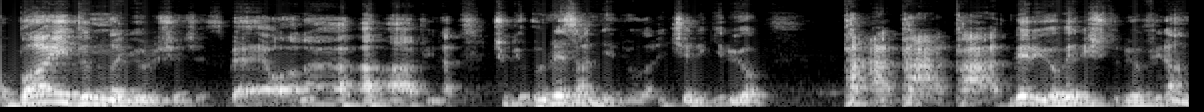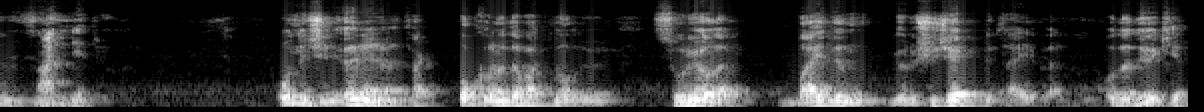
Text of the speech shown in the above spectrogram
Biden'la görüşeceğiz. Ve ona filan. Çünkü öyle zannediyorlar. İçeri giriyor. Pat pat pat veriyor, veriştiriyor filan zannediyorlar. Onun için önemli. Bak o konuda bak ne oluyor. Soruyorlar. Biden görüşecek mi Tayyip Erdoğan? O da diyor ki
